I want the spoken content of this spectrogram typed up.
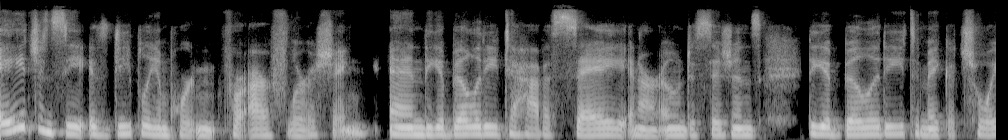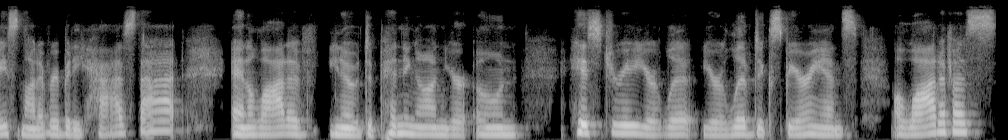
Agency is deeply important for our flourishing and the ability to have a say in our own decisions, the ability to make a choice. Not everybody has that. And a lot of, you know, depending on your own history, your li- your lived experience, a lot of us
